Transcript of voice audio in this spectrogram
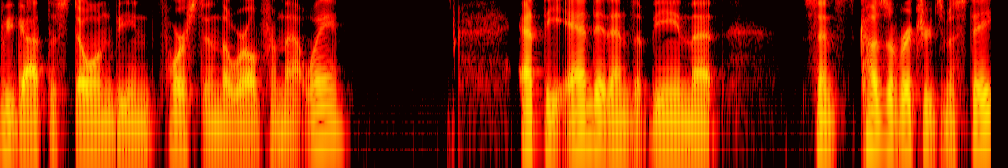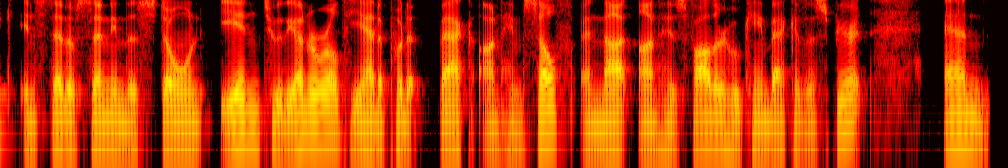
we got the stone being forced into the world from that way. At the end, it ends up being that since because of Richard's mistake, instead of sending the stone into the underworld, he had to put it back on himself and not on his father who came back as a spirit. And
